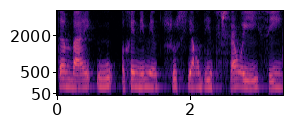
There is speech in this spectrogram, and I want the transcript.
também o rendimento social de inserção, aí sim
